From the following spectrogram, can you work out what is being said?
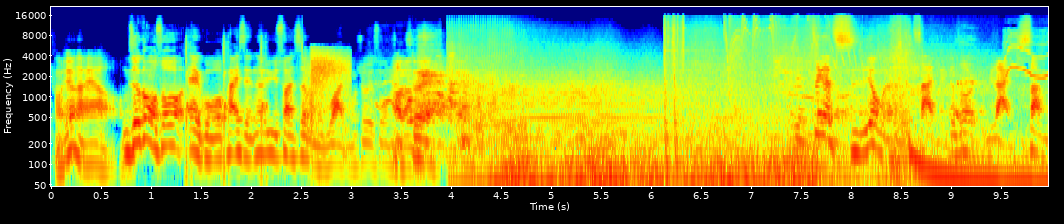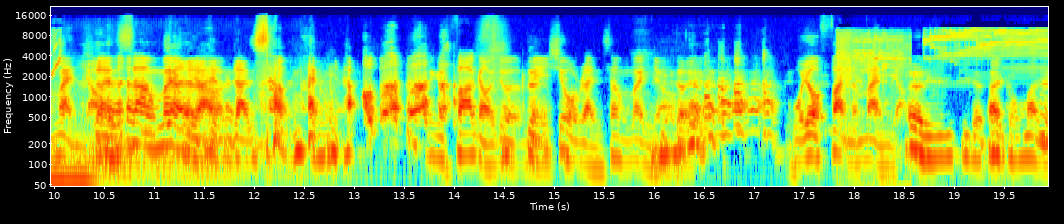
好像还好，你就跟我说，哎，我拍谁那预算是五万，我就会说好了。对。这个词用的很赞的，叫做“染上慢摇”，染上慢摇，染上慢摇。那个发稿就美秀染上慢摇，对，我又犯了慢摇。二零一七的太空慢摇，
